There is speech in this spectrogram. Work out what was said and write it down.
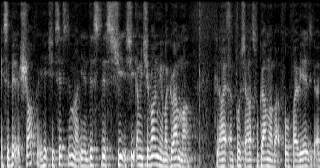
it's a bit of a shock. It hits your system. Like, you know, this, this, she, she I mean, she reminded me of my grandma, because I, unfortunately, I lost my grandma about four or five years ago.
